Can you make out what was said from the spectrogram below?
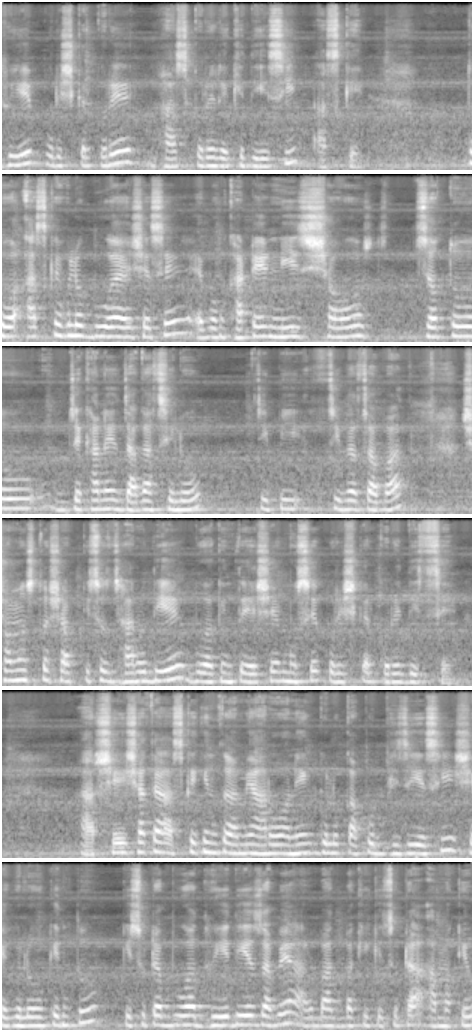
ধুয়ে, পরিষ্কার করে, ভাজ করে রেখে দিয়েছি আজকে। তো আজকে হলো বুয়া এসেছে এবং খাটের নিজ সহ যত যেখানে জায়গা ছিল চিপি চিবা চাপা, সমস্ত সব কিছু ঝাড়ু দিয়ে বুয়া কিন্তু এসে মুছে পরিষ্কার করে দিচ্ছে। আর সেই সাথে আজকে কিন্তু আমি আরও অনেকগুলো কাপড় ভিজিয়েছি, সেগুলোও কিন্তু কিছুটা বুয়া ধুয়ে দিয়ে যাবে আর বাদ বাকি কিছুটা আমাকেও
